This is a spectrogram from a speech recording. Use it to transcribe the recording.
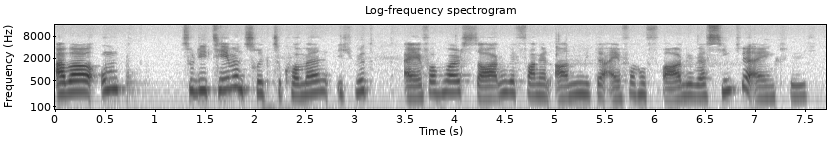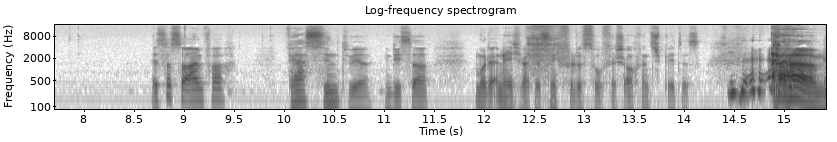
Aber um zu den Themen zurückzukommen, ich würde einfach mal sagen, wir fangen an mit der einfachen Frage, wer sind wir eigentlich? Ist das so einfach? Wer sind wir in dieser Mutter? Nee, ich werde jetzt nicht philosophisch, auch wenn es spät ist. ähm,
